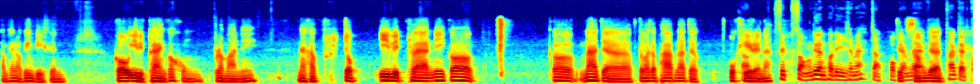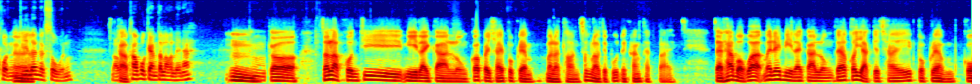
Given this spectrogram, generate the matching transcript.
ทำให้เราวิ่งดีขึ้น go elite plan ก็คงประมาณนี้นะครับ จบ elite plan นี่ก็ก็น่าจะสมรรถภาพน่าจะโอเคเลยนะสิบสองเดือนพอดีใช่ไหมจากโปรแกรมแรก12เดือนถ้าเกิดคนเออที่เริ่มจากศูนย์เราครับเข้าโปรแกรมตลอดเลยนะ อืมอืม ก็สำหรับคนที่มีรายการลงก็ไปใช้โปรแกรมมาราธอนซึ่งเราจะพูดในครั้งถัดไป แต่ถ้าบอกว่าไม่ได้มีรายการลงแล้วก็อยากจะใช้โปรแกรม Go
